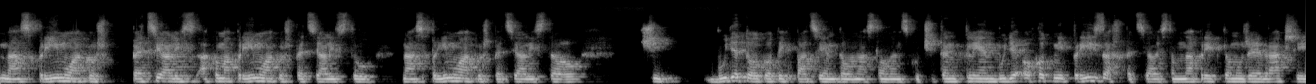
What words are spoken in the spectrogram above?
nás príjmu ako špecialist, ako ma príjmu ako špecialistu, nás príjmu ako špecialistov, či bude toľko tých pacientov na Slovensku, či ten klient bude ochotný prísť za špecialistom napriek tomu, že je drahší,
